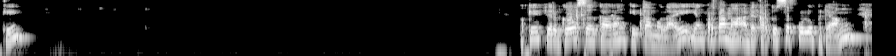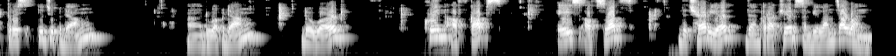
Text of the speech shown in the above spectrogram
Oke. Oke, Virgo, sekarang kita mulai. Yang pertama ada kartu 10 pedang, terus 7 pedang, uh, 2 pedang, The World, Queen of Cups, Ace of Swords, The Chariot, dan terakhir 9 cawan.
